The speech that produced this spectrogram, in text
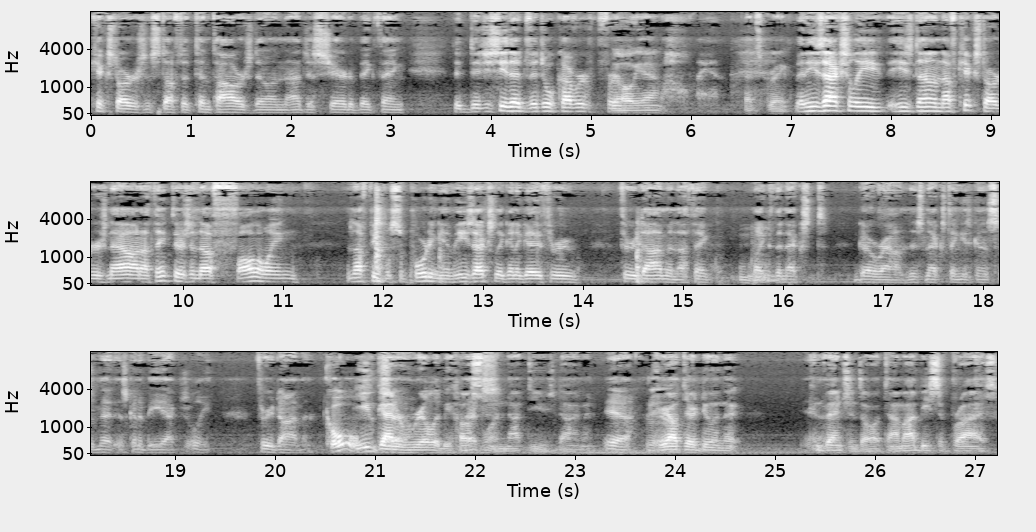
Kickstarters and stuff that Tim Tyler's doing. I just shared a big thing. Did, did you see that vigil cover for? Oh yeah, Oh man! that's great. And he's actually he's done enough Kickstarters now, and I think there's enough following, enough people supporting him. He's actually going to go through through Diamond. I think Mm-hmm. like the next go round. This next thing he's going to submit is going to be actually through Diamond. cool. You've got to So, really be hustling not to use diamond. Yeah, If you're out there doing the conventions all the time, I'd be surprised.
